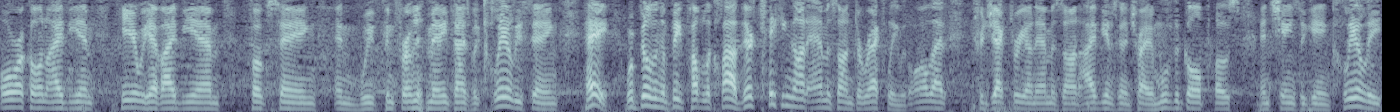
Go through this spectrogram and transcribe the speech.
Oracle and IBM. Here we have IBM folks saying, and we've confirmed it many times, but clearly saying, hey, we're building a big public cloud. They're taking on Amazon directly with all that trajectory on Amazon. IBM's going to try to move the goalposts and change the game. Clearly,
